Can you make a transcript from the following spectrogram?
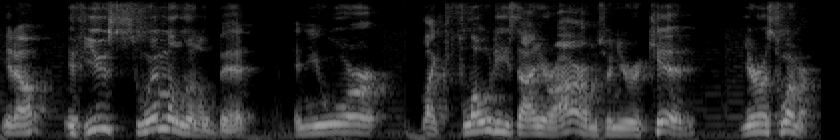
You know, if you swim a little bit and you're like floaties on your arms when you were a kid, you're a swimmer.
